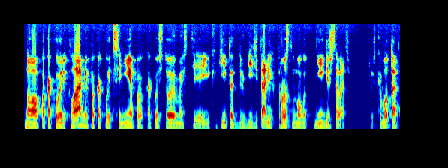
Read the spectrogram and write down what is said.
но по какой рекламе, по какой цене, по какой стоимости и какие-то другие детали их просто могут не интересовать. То есть кому-то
